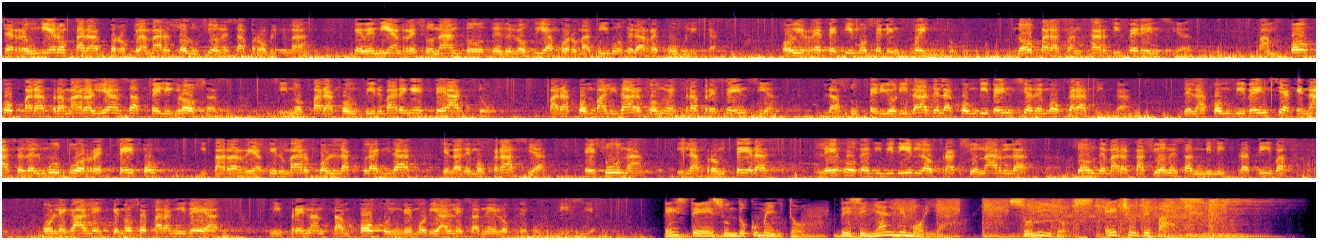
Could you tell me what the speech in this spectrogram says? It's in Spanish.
se reunieron para proclamar soluciones a problemas que venían resonando desde los días formativos de la República. Hoy repetimos el encuentro, no para zanjar diferencias, tampoco para tramar alianzas peligrosas, sino para confirmar en este acto, para convalidar con nuestra presencia la superioridad de la convivencia democrática, de la convivencia que nace del mutuo respeto y para reafirmar con la claridad que la democracia es una y las fronteras, lejos de dividirla o fraccionarla, son demarcaciones administrativas o legales que no separan ideas ni frenan tampoco inmemoriales anhelos de justicia. Este es un documento de señal memoria. Sonidos hechos de paz.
